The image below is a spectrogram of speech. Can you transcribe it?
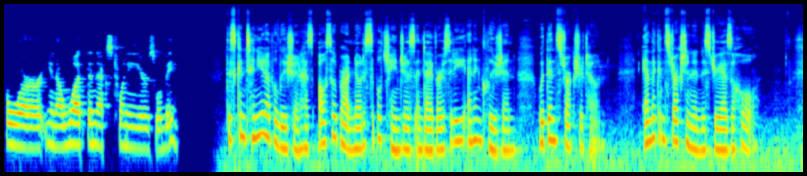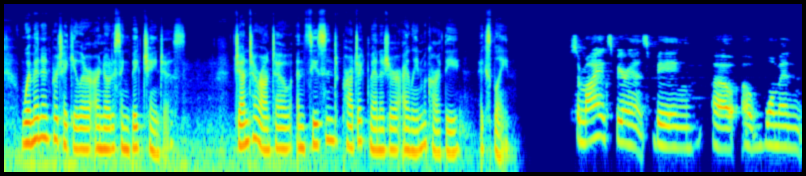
for you know what the next 20 years will be. This continued evolution has also brought noticeable changes in diversity and inclusion within StructureTone and the construction industry as a whole. Women in particular are noticing big changes. Jen Taranto and seasoned project manager Eileen McCarthy explain. So, my experience being a, a woman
